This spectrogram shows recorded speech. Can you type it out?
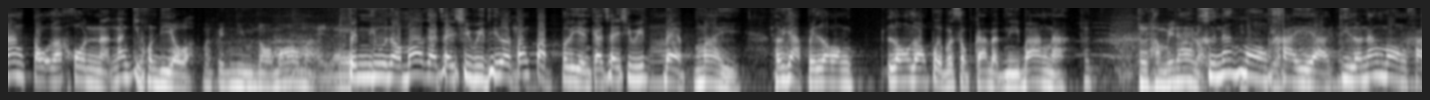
นั่งโต๊ะละคนน่ะนั่งกินคนเดียวอะ มันเป็น new normal ใหม่เลยเป็น new normal การใช้ชีวิตที่เราต้องปรับเปลี่ยนการใช้ชีวิตแบบใหม่ เราอยากไปลอง ลองลองเปิดประสบการณ์แบบนี้บ้างนะ เธอเธอทำไม่ได้หรอกคือนั่งมองใครอะ กินแล้วนั่งมองใคร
